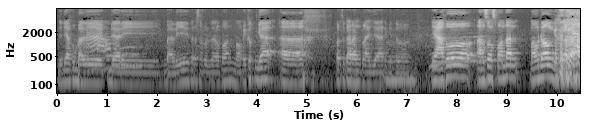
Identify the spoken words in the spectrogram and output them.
Jadi aku balik dari Bali terus aku telepon mau ikut nggak eh, pertukaran pelajar gitu. Ya aku langsung spontan mau dong gitu. Iya,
